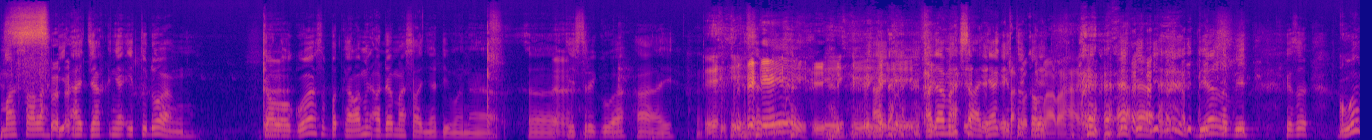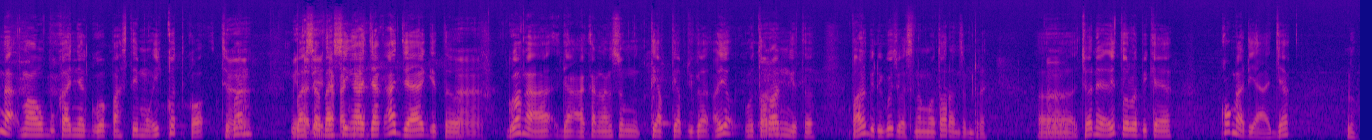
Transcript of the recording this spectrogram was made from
masalah diajaknya itu doang. Kalau gua sempat ngalamin ada masanya di mana eh, istri gua, hai, ada ada masanya gitu Takut kalau dia lebih. Gua nggak mau bukannya gua pasti mau ikut kok, cuman minta basa basi diajak ngajak aja gitu. Nah. Gua nggak nggak akan langsung tiap-tiap juga, ayo motoran gitu. Padahal bini gue juga senang motoran sebenarnya. Eh, Cuman ya itu lebih kayak kok nggak diajak? Loh,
